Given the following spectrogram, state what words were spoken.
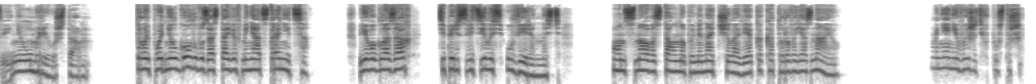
Ты не умрешь там. Трой поднял голову, заставив меня отстраниться. В его глазах теперь светилась уверенность. Он снова стал напоминать человека, которого я знаю. Мне не выжить в пустоши.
